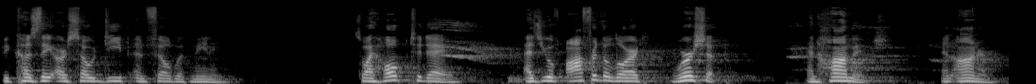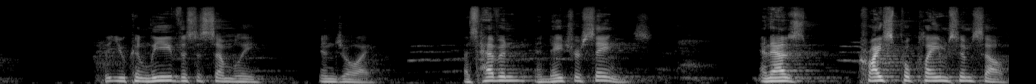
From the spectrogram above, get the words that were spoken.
because they are so deep and filled with meaning. So I hope today, as you have offered the Lord worship and homage and honor, that you can leave this assembly in joy. As heaven and nature sings, and as Christ proclaims himself,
